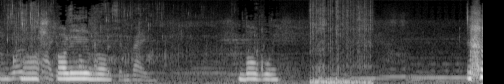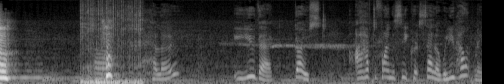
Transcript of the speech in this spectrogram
And woe No, betide paliwo. whole effort's in vain. Bogu. Uh, hello? You there, ghost. I have to find the secret cellar. Will you help me?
